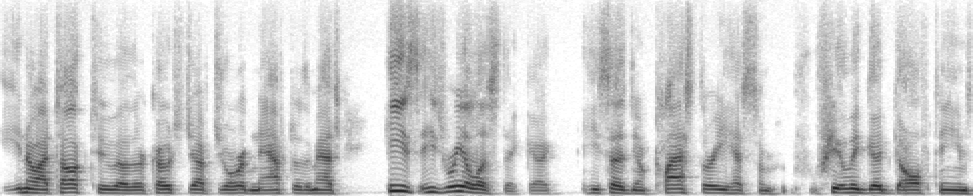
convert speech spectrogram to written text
You know, I talked to uh, their coach Jeff Jordan after the match. He's he's realistic. Uh, he says you know Class Three has some really good golf teams.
